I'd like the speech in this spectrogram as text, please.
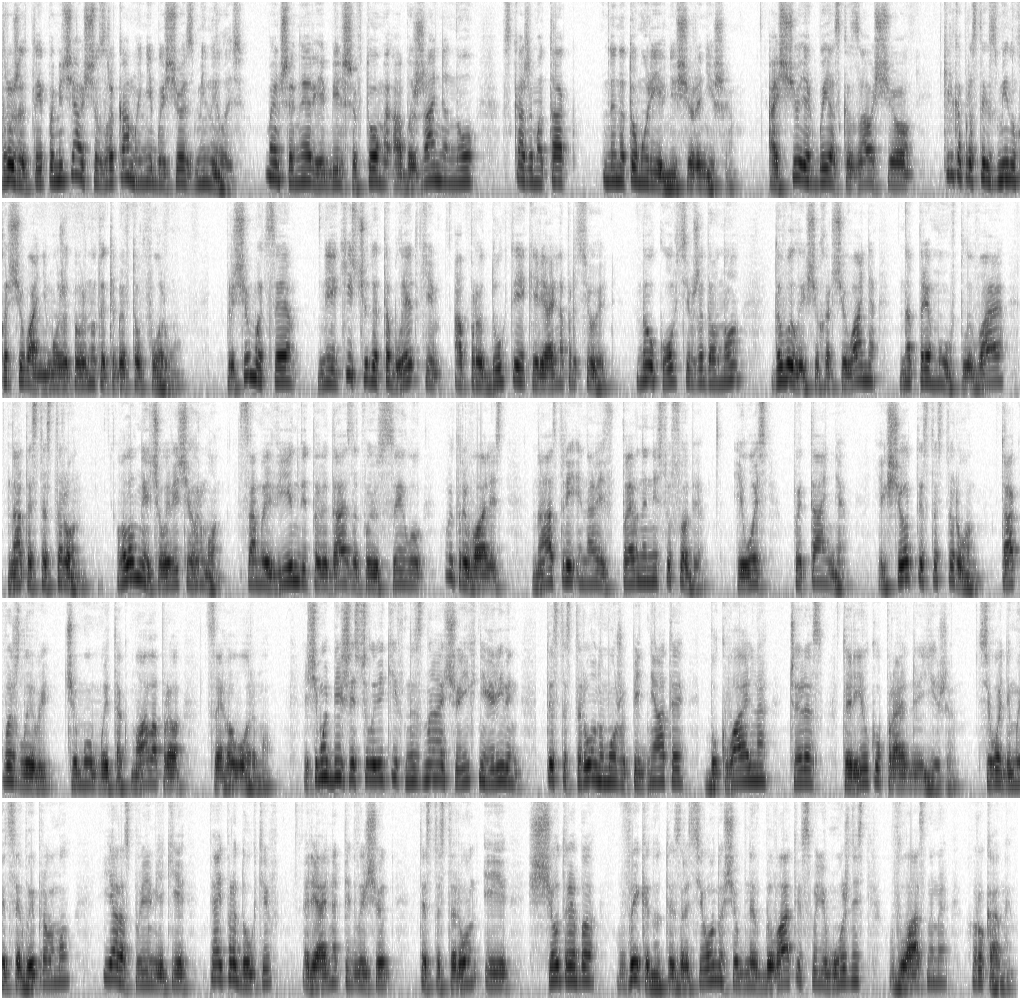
Друже, ти помічав, що з роками ніби щось змінилось. Менше енергії, більше втоми, а бажання, ну, скажімо так, не на тому рівні, що раніше. А що, якби я сказав, що кілька простих змін у харчуванні можуть повернути тебе в топ-форму? Причому це не якісь чудо таблетки, а продукти, які реально працюють. Науковці вже давно довели, що харчування напряму впливає на тестостерон, головний чоловічий гормон. Саме він відповідає за твою силу, витривалість, настрій і навіть впевненість у собі. І ось питання: якщо тестостерон так важливий, чому ми так мало про це говоримо? І чому більшість чоловіків не знають, що їхній рівень тестостерону можу підняти буквально через тарілку правильної їжі? Сьогодні ми це виправимо. Я розповім, які 5 продуктів реально підвищують тестостерон і що треба викинути з раціону, щоб не вбивати свою мужність власними руками.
